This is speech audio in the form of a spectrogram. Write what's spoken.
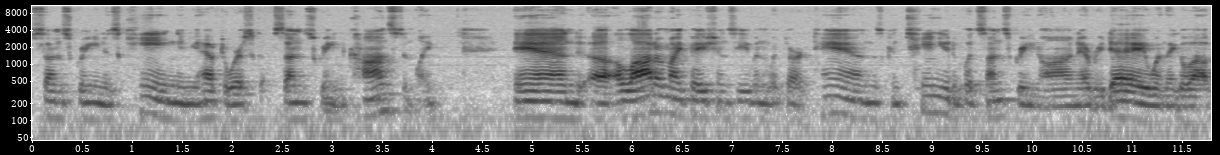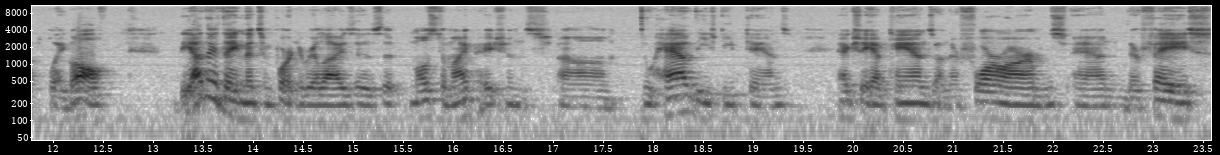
sunscreen is king, and you have to wear sunscreen constantly. And uh, a lot of my patients, even with dark tans, continue to put sunscreen on every day when they go out to play golf. The other thing that's important to realize is that most of my patients um, who have these deep tans actually have tans on their forearms and their face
